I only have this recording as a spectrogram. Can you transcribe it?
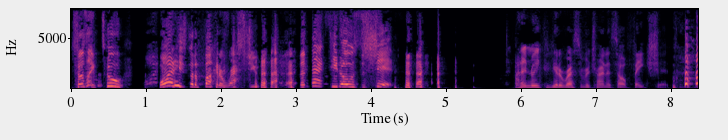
So it's like two. One, he's gonna fucking arrest you. The next, he knows the shit. I didn't know you could get arrested for trying to sell fake shit.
